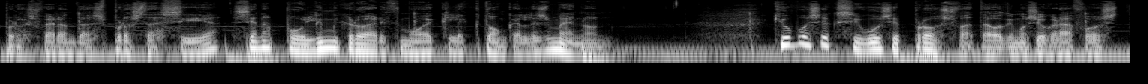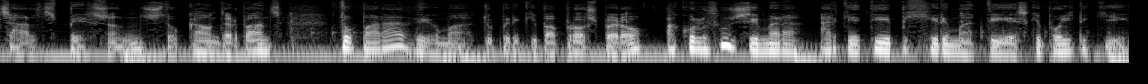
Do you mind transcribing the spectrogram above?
προσφέροντας προστασία σε ένα πολύ μικρό αριθμό εκλεκτών καλεσμένων. Και όπως εξηγούσε πρόσφατα ο δημοσιογράφος Charles Pearson στο Counterpunch, το παράδειγμα του πρίγκιπα Πρόσπερο ακολουθούν σήμερα αρκετοί επιχειρηματίες και πολιτικοί.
